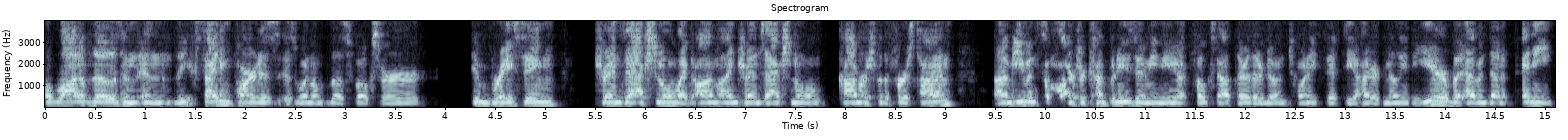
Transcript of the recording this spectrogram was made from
a lot of those, and, and the exciting part is is when those folks are embracing transactional, like online transactional commerce for the first time. Um, even some larger companies. I mean, you got folks out there that are doing 20, 50, 100 million a year, but haven't done a penny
